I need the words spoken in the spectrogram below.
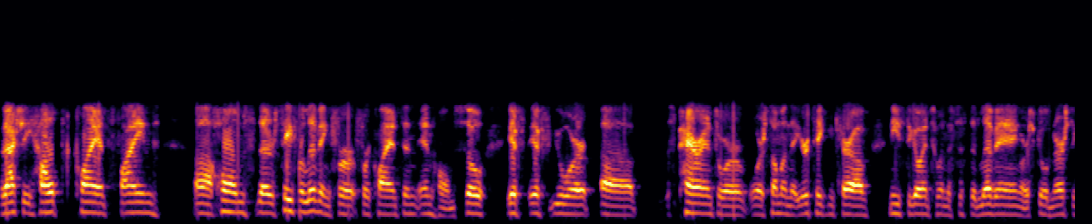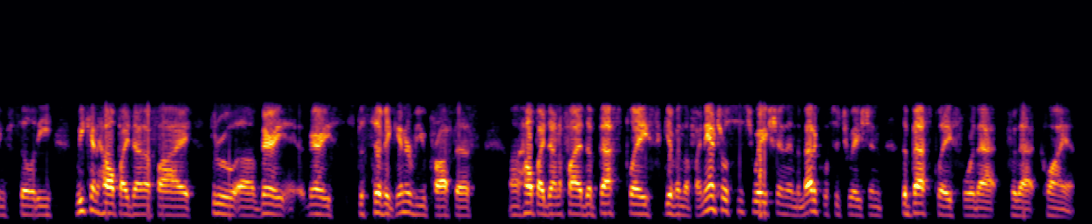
that actually help clients find uh, homes that are safe for living for for clients in, in homes. So if if your uh, parent or or someone that you're taking care of needs to go into an assisted living or skilled nursing facility, we can help identify through a very very specific interview process. Uh, help identify the best place given the financial situation and the medical situation the best place for that for that client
